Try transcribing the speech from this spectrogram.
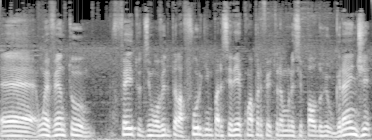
É um evento feito, desenvolvido pela FURG em parceria com a Prefeitura Municipal do Rio Grande.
